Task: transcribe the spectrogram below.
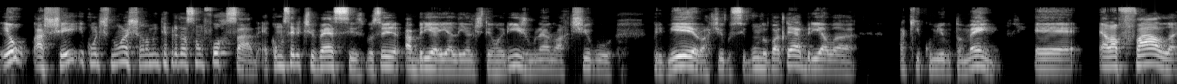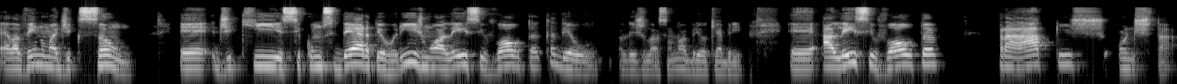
eu achei e continuo achando uma interpretação forçada. É como se ele tivesse, se você abrir aí a lei antiterrorismo, né, no artigo 1 artigo 2 eu vou até abrir ela aqui comigo também, é, ela fala, ela vem numa dicção é, de que se considera terrorismo, a lei se volta, cadê o, a legislação? Não abriu aqui, abri. É, a lei se volta para atos, onde está?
